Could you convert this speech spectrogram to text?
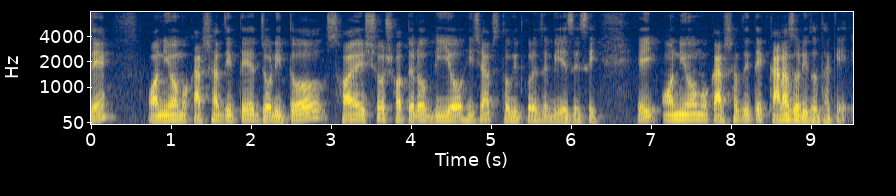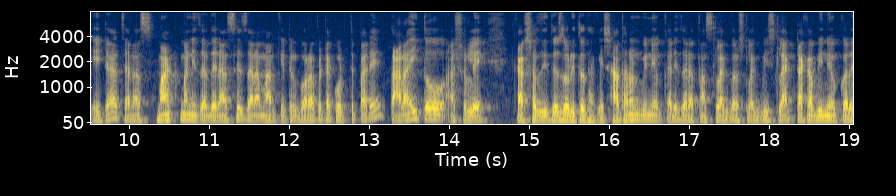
যে অনিয়ম ও কারসাজিতে জড়িত ছয়শো সতেরো বিও হিসাব স্থগিত করেছে বিএসএসি এই অনিয়ম ও কারসাজিতে কারা জড়িত থাকে? এটা যারা স্মার্ট মানি যাদের আছে, যারা মার্কেটের গড়াপেটা করতে পারে, তারাই তো আসলে কারসাজিতে জড়িত থাকে। সাধারণ বিনিয়োগকারী যারা পাঁচ লাখ, দশ লাখ, বিশ লাখ টাকা বিনিয়োগ করে,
